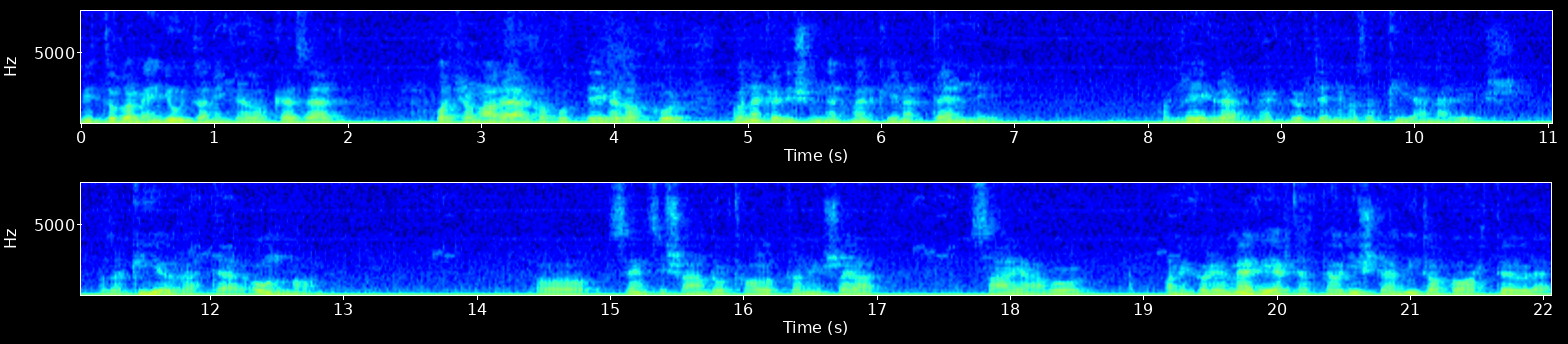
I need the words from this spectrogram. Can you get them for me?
mit tudom én, nyújtani kell a kezed, vagy ha már elkapott téged, akkor, akkor neked is mindent meg kéne tenni, hogy végre megtörténjen az a kiemelés, az a kijövetel onnan. A Szenci Sándort hallottam én saját szájából, amikor ő megértette, hogy Isten mit akar tőle,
